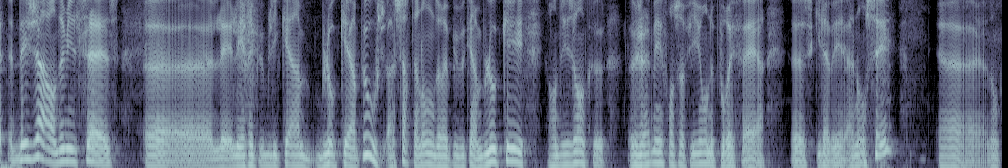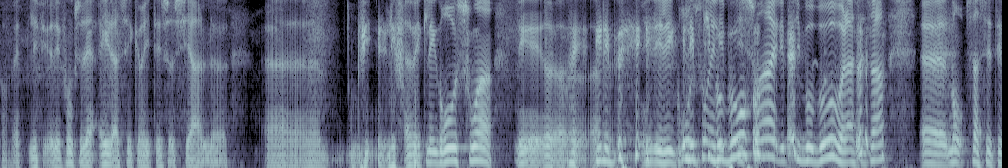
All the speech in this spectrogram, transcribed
déjà en 2016, euh, les, les républicains bloquaient un peu, ou un certain nombre de républicains bloquaient en disant que jamais François Fillon ne pourrait faire ce qu'il avait annoncé. Donc en fait, les, les fonctionnaires et la sécurité sociale. Euh, Puis les fous- avec les gros soins, les, euh, et les- et les, les gros et les soins, petits et les bobos. petits soins et les petits bobos, voilà, c'est ça. Euh, bon, ça c'était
